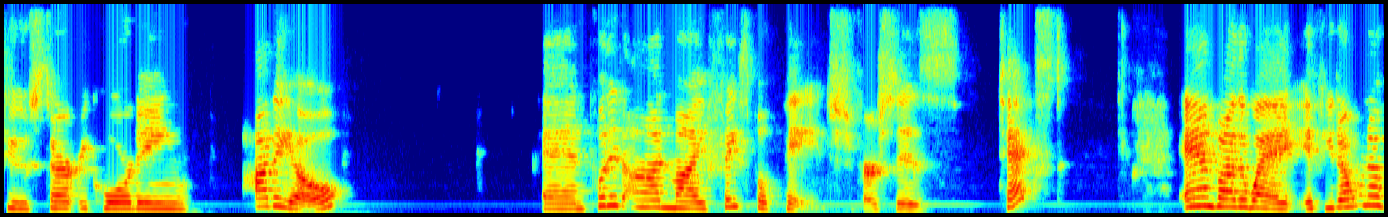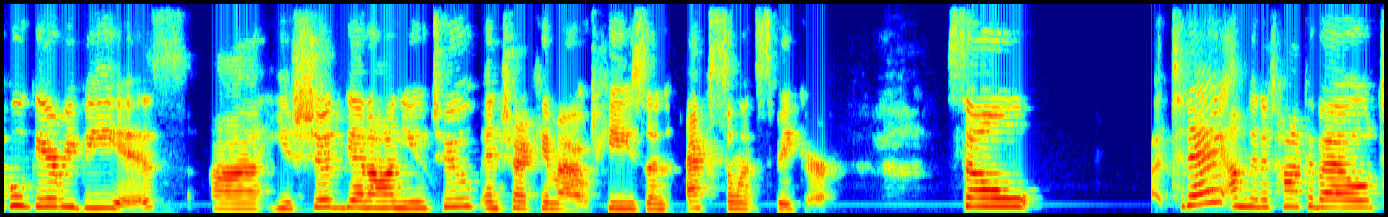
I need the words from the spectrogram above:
to start recording audio and put it on my Facebook page versus text. And by the way, if you don't know who Gary Vee is, uh, you should get on YouTube and check him out. He's an excellent speaker. So, today I'm going to talk about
